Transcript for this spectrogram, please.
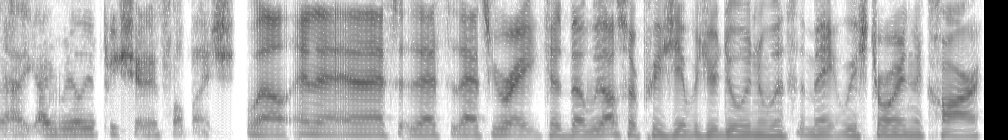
I, I really appreciate it so much. Well, and, and that's that's that's great because, but we also appreciate what you're doing with restoring the car,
